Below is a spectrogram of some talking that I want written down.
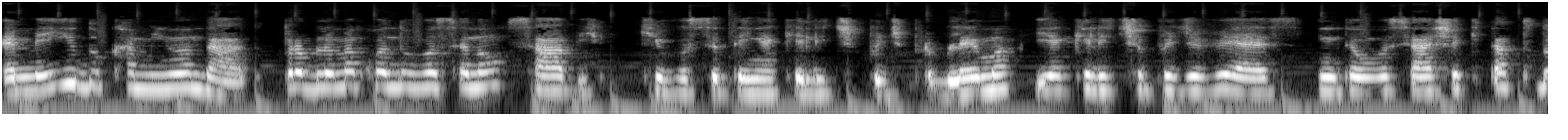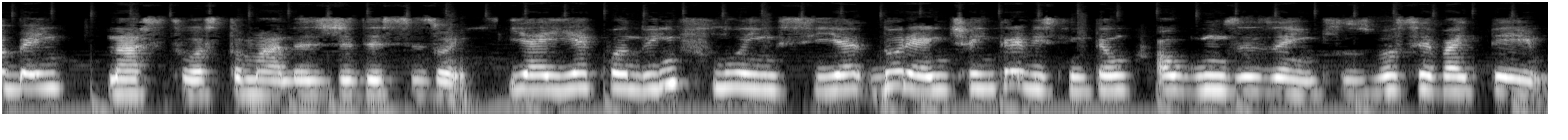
é meio do caminho andado. O problema é quando você não sabe que você tem aquele tipo de problema e aquele tipo de viés. Então você acha que tá tudo bem nas suas tomadas de decisões. E aí é quando influencia durante a entrevista. Então, alguns exemplos. Você vai ter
